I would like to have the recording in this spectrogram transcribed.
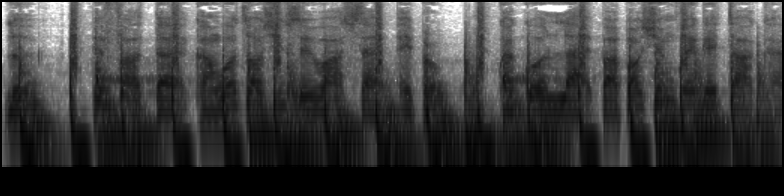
Look，别发呆，看我造型谁哇塞，Hey bro，快过来，把保险柜给打开。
